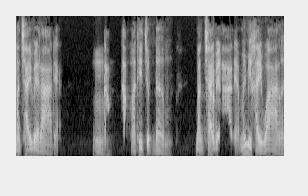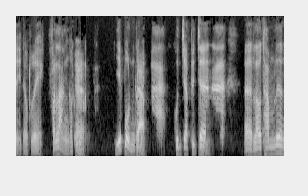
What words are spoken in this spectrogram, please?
มันใช้เวลาเนี่ยกลับมาที่จุดเดิม มันใช้เวลาเนี่ย ไม่มีใครว่าเลยดรเอกฝรั่งก็ไม่ว่าญี่ปุ่นก็ไม่ว่าคุณจะพิจารณาเออเราทำเรื่อง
